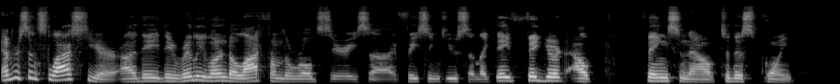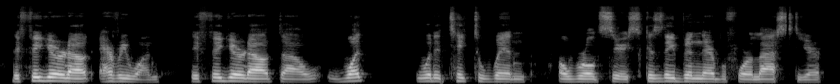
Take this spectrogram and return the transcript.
ever since last year, uh, they they really learned a lot from the World Series uh, facing Houston. Like they figured out things now to this point. They figured out everyone. They figured out uh, what would it take to win a World Series because they've been there before last year.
